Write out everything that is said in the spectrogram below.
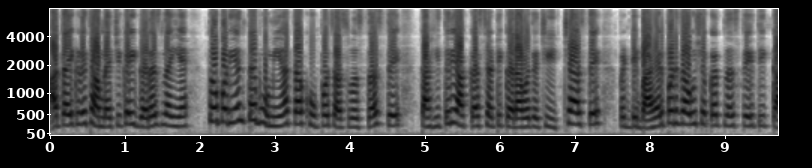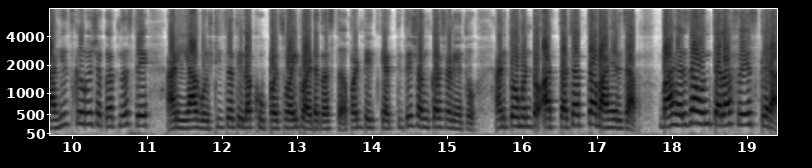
आता इकडे थांबण्याची काही गरज नाही आहे तोपर्यंत भूमी आता खूपच अस्वस्थ असते. काहीतरी आकाशसाठी करावं त्याची इच्छा असते पण ती बाहेर पण जाऊ शकत नसते ती काहीच करू शकत नसते आणि या गोष्टीचं तिला खूपच वाईट वाटत असतं. पण तितक्यात तिथे शंकर्षण येतो आणि तो म्हणतो आत्ताच्या आत्ता बाहेर जा. बाहेर जाऊन त्याला फेस करा.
